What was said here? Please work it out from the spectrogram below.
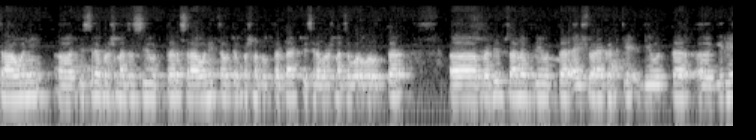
श्रावणी तिसऱ्या प्रश्नाचं सी उत्तर श्रावणी चौथ्या प्रश्नाचं उत्तर टाक तिसऱ्या प्रश्नाचं बरोबर उत्तर. प्रदीप सानप डी उत्तर ऐश्वर्या खटके डी उत्तर गिरे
